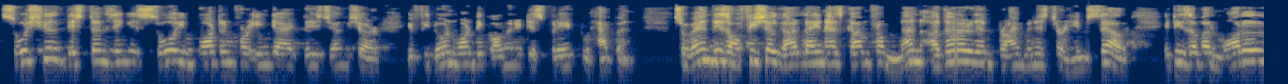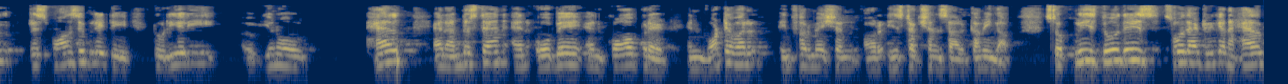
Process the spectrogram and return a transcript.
social distancing is so important for India at this juncture if we don't want the community spread to happen. So when this official guideline has come from none other than Prime Minister himself, it is our moral responsibility to really, uh, you know, help and understand and obey and cooperate in whatever information or instructions are coming up. So please do this so that we can help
